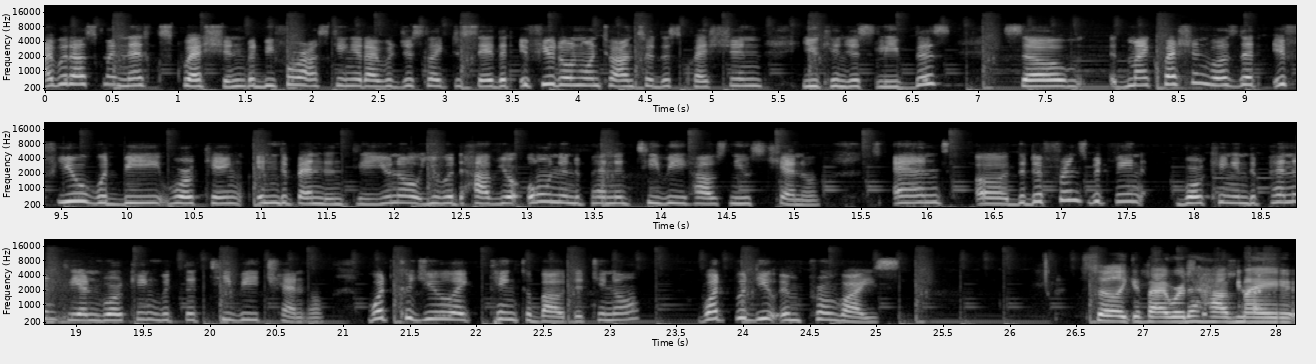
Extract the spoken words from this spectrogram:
I would ask my next question. But before asking it, I would just like to say that if you don't want to answer this question, you can just leave this. So, my question was that if you would be working independently, you know, you would have your own independent TV house news channel. And uh, the difference between working independently and working with the TV channel. What could you like think about it, you know? What would you improvise? So like if I were to have my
